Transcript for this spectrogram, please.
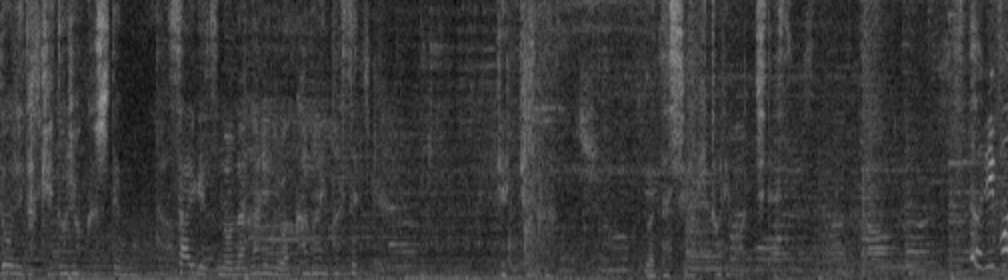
どれだけ努力しても歳月の流れにはかないません。結局私は一人ぼっちです。一人ぼっ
